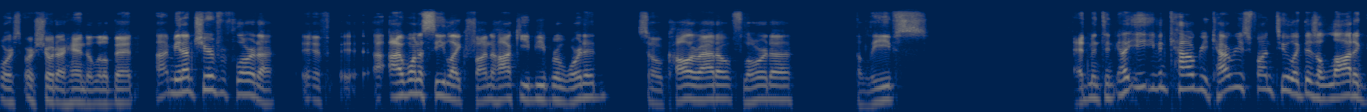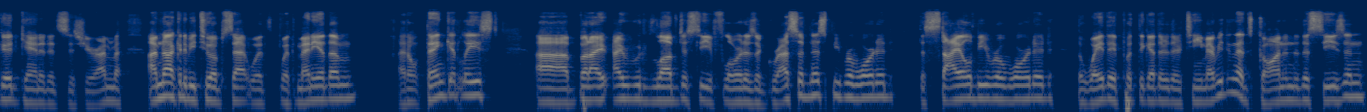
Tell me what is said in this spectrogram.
forced or showed our hand a little bit. I mean, I'm cheering for Florida. If I, I want to see like fun hockey be rewarded, so Colorado, Florida, the Leafs, Edmonton, uh, even Calgary. Calgary's fun too. Like, there's a lot of good candidates this year. I'm I'm not going to be too upset with with many of them. I don't think, at least. Uh, but I I would love to see Florida's aggressiveness be rewarded, the style be rewarded, the way they put together their team, everything that's gone into this season,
